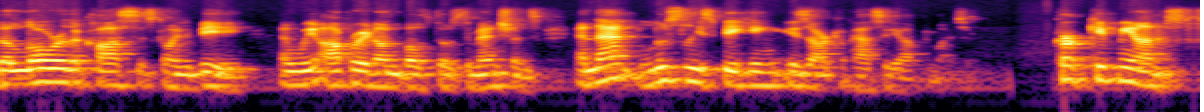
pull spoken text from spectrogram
the lower the cost is going to be. And we operate on both those dimensions. And that, loosely speaking, is our capacity optimizer. Kirk, keep me honest.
